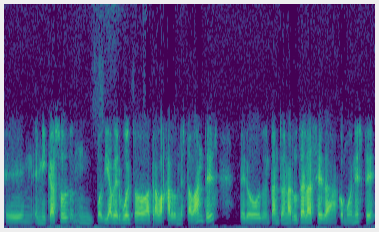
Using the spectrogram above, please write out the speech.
En mi caso, mm, podía haber vuelto a trabajar donde estaba antes, pero tanto en la ruta de la seda como en este,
